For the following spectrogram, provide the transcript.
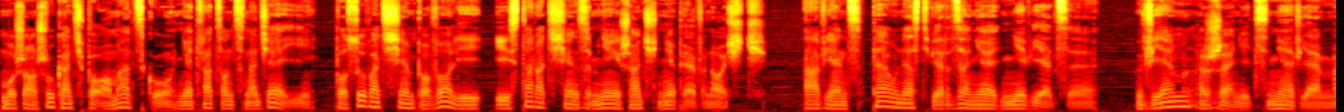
Muszą szukać po omacku, nie tracąc nadziei, posuwać się powoli i starać się zmniejszać niepewność a więc pełne stwierdzenie niewiedzy. Wiem, że nic nie wiem.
